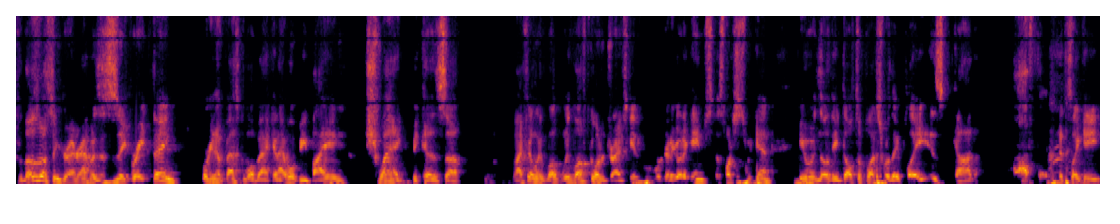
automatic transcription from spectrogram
for those of us in Grand Rapids, this is a great thing. We're going to have basketball back, and I will be buying swag because uh, my family love we love going to drives games. We're going to go to games as much as we can, even though the Deltaplex where they play is god awful. It's like a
